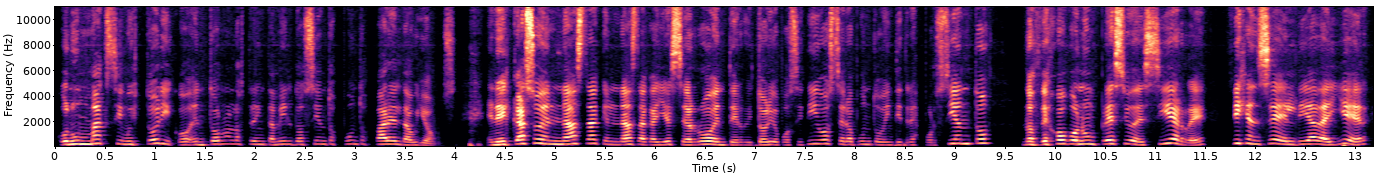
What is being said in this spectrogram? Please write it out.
con un máximo histórico en torno a los 30.200 puntos para el Dow Jones. En el caso del Nasdaq, el Nasdaq ayer cerró en territorio positivo, 0.23%, nos dejó con un precio de cierre, fíjense, el día de ayer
